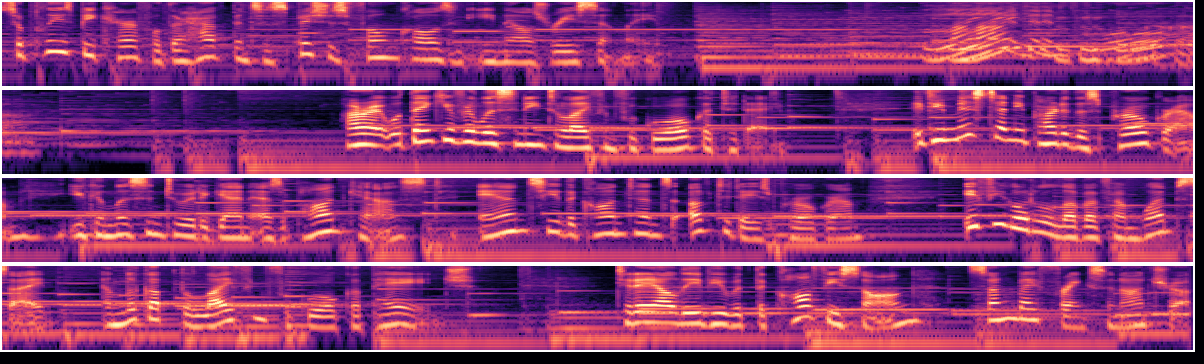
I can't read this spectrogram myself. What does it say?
so please be careful. There have been suspicious phone calls and emails recently. Life in Fukuoka. All right, well, thank you for listening to Life in Fukuoka today. If you missed any part of this program, you can listen to it again as a podcast and see the contents of today's program if you go to the Love FM website and look up the Life in Fukuoka page. Today, I'll leave you with the Coffee Song, sung by Frank Sinatra.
